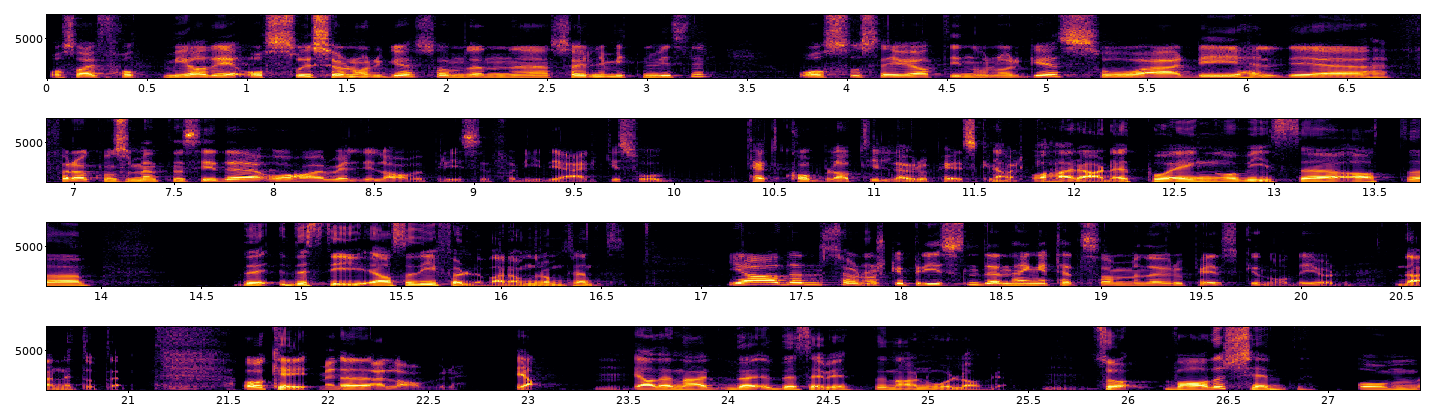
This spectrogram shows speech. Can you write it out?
Og så har vi fått mye av det også i Sør-Norge, som den eh, søylen i midten viser. Og så ser vi at i Nord-Norge så er de heldige fra konsumentenes side og har veldig lave priser, fordi de er ikke så tett kobla til det europeiske markedet. Ja, og her er det et poeng å vise at uh, det, det stiger, altså de følger hverandre omtrent. Ja, den sørnorske prisen den henger tett sammen med det europeiske nå. Det gjør den. Det er nettopp det. Okay, Men den er eh, lavere. Ja, ja er, det, det, ser vi. Den er noe lavere. Så hva hadde skjedd om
